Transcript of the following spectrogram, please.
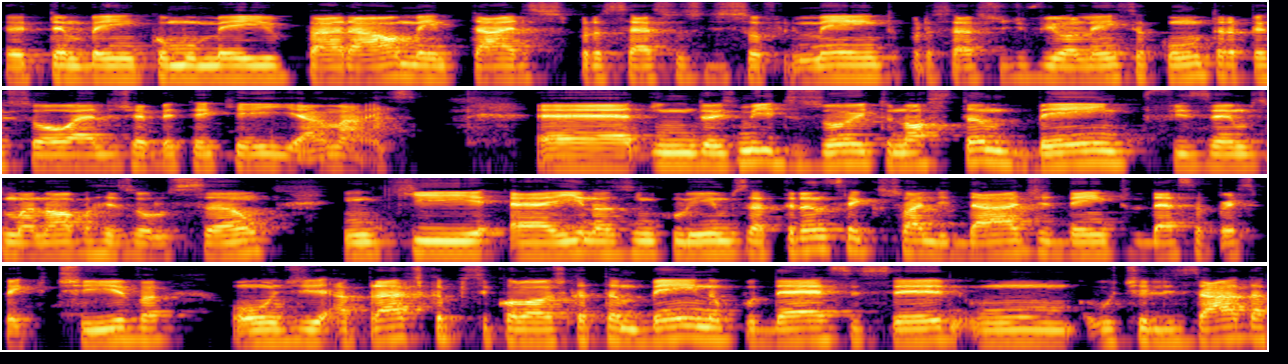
eh, também como meio para aumentar esses processos de sofrimento, processos de violência contra a pessoa LGBTQIA+. É, em 2018, nós também fizemos uma nova resolução em que é, aí nós incluímos a transexualidade dentro dessa perspectiva, onde a prática psicológica também não pudesse ser um, utilizada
